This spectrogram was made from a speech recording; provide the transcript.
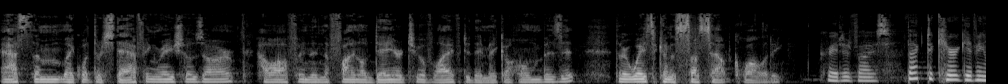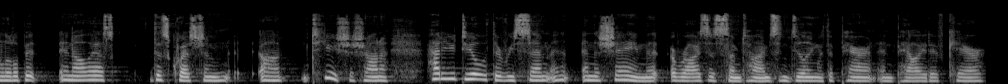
ask them like what their staffing ratios are, how often in the final day or two of life do they make a home visit. There are ways to kind of suss out quality. Great advice. Back to caregiving a little bit, and I'll ask this question uh, to you, Shoshana. How do you deal with the resentment and the shame that arises sometimes in dealing with a parent in palliative care?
